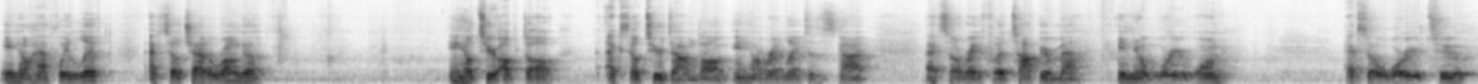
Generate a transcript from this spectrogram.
Inhale, halfway lift. Exhale, chaturanga. Inhale to your up dog. Exhale to your down dog. Inhale, right leg to the sky. Exhale, right foot, top of your mat. Inhale, warrior one. Exhale, warrior two.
